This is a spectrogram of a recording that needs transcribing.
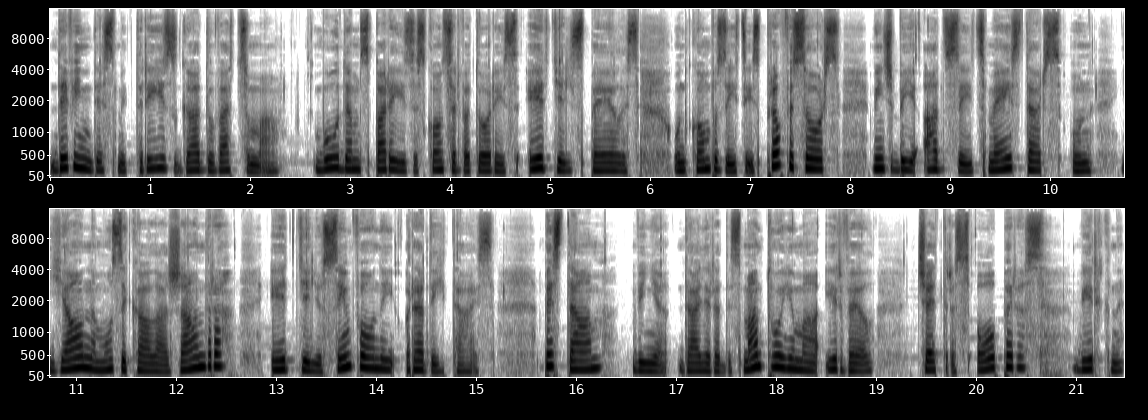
93 gadu vecumā. Būdams Parīzes konservatorijas ērģeļu spēles un kompozīcijas profesors, viņš bija atzīts meistars un jauna muzikālā žanra ērģeļu simfoniju radītājs. Bez tām viņa daļradas mantojumā ir vēl četras operas, virkne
